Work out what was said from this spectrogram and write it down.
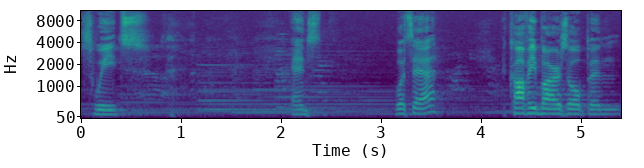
sweets. And what's that? The coffee bar's open.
